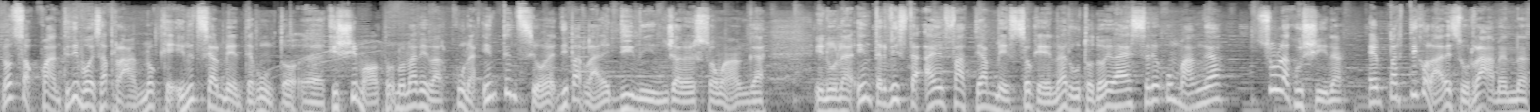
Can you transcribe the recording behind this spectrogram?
Non so quanti di voi sapranno che inizialmente appunto eh, Kishimoto non aveva alcuna intenzione di parlare di ninja nel suo manga. In una intervista ha infatti ammesso che Naruto doveva essere un manga sulla cucina e in particolare sul ramen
